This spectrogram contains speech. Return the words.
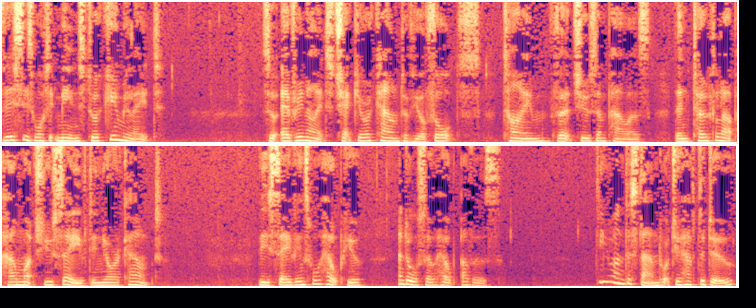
This is what it means to accumulate. So every night check your account of your thoughts, time, virtues and powers, then total up how much you saved in your account. These savings will help you and also help others. Do you understand what you have to do?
